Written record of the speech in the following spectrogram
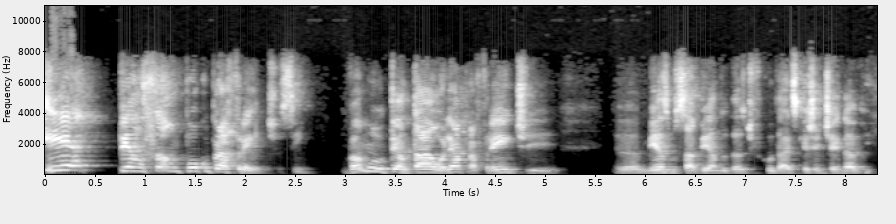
e pensar um pouco para frente, assim. Vamos tentar olhar para frente, uh, mesmo sabendo das dificuldades que a gente ainda vive.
